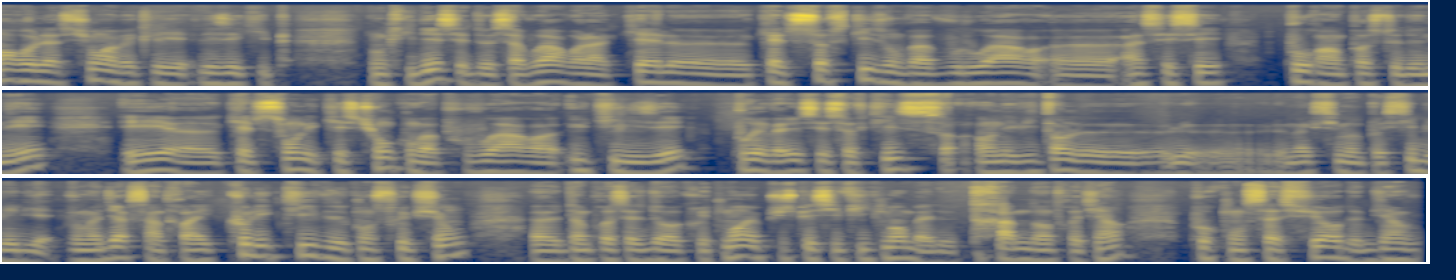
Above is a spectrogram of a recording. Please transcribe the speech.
en relation avec les, équipes. Donc l'idée, c'est de savoir voilà, quels euh, soft skills on va vouloir euh, assesser pour un poste donné et euh, quelles sont les questions qu'on va pouvoir euh, utiliser pour évaluer ces soft skills en évitant le, maximum possible les biais. On va dire que c'est un travail collectif de construction euh, d'un process de recrutement et plus spécifiquement bah, de trame d'entretien pour qu'on s'assure de bien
